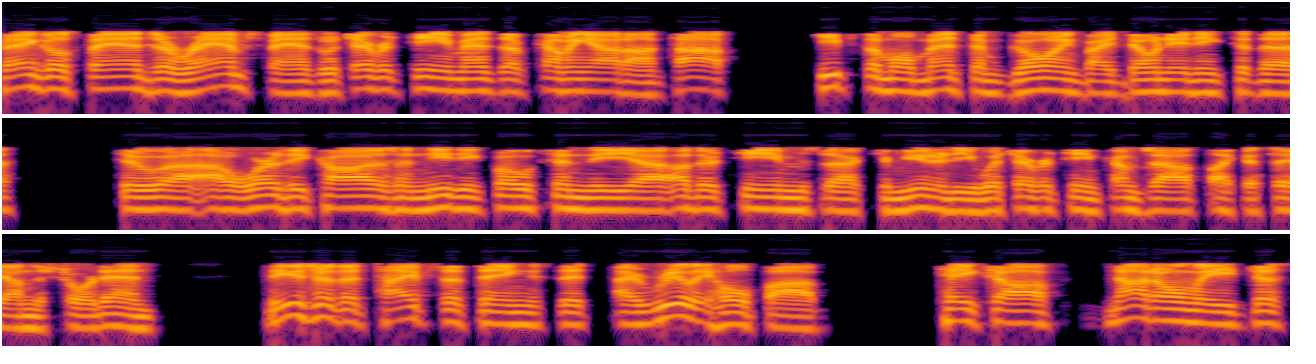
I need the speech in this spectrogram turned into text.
Bengals fans or Rams fans, whichever team ends up coming out on top, keeps the momentum going by donating to the to uh, a worthy cause and needing folks in the uh, other team's uh, community, whichever team comes out, like I say, on the short end. These are the types of things that I really hope Bob takes off, not only just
